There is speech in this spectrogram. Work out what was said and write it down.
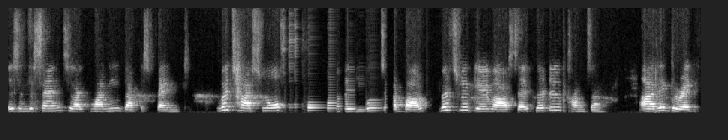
is in the sense like money that is spent which has no further use about which we gave ourselves little concern. Our regret,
